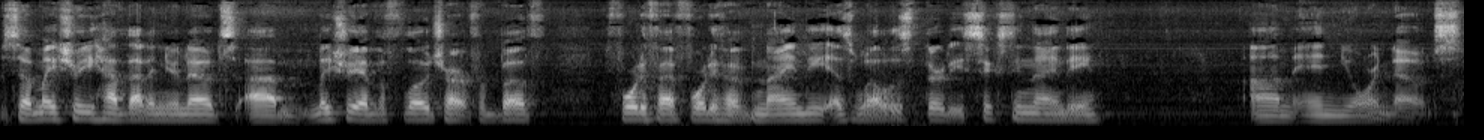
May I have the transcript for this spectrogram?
so make sure you have that in your notes. Um, make sure you have the flow chart for both 45, 45, 90 as well as 30, 60, 90 um, in your notes.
